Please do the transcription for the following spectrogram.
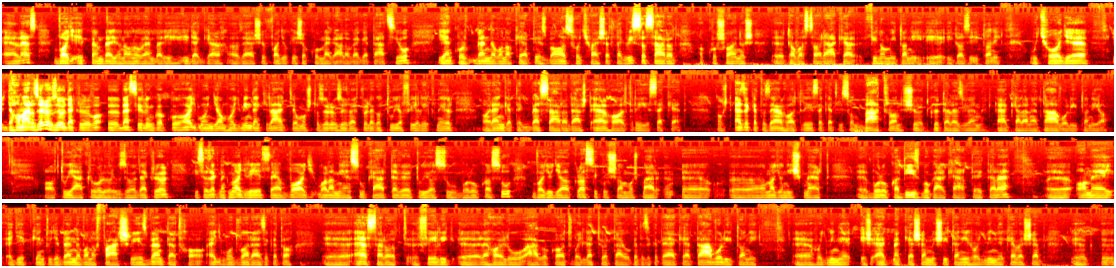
el lesz, vagy éppen bejön a novemberi ideggel az első fagyok, és akkor megáll a vegetáció. Ilyenkor benne van a kertészben az, hogy ha esetleg visszaszárad, akkor sajnos tavasszal rá kell finomítani, igazítani. Úgyhogy, de ha már az örökzöldekről beszélünk, akkor hagy mondjam, hogy mindenki látja most az örökzöldek, főleg a tújaféléknél a rengeteg beszáradást, elhalt részeket. Most ezeket az elhalt részeket viszont bátran, sőt kötelezően el kellene távolítani a, tujákról, örökzöldekről, hisz ezeknek nagy része vagy valamilyen szukártevő, tujasszú, borókaszú, vagy ugye a klasszikusan most már ö, ö, nagyon ismert boróka díszbogár kártétele, amely egyébként ugye benne van a fás részben, tehát ha egy mód van rá ezeket a elszáradt, félig lehajló ágakat, vagy letört ágakat, ezeket el kell távolítani, hogy minél, és el, meg kell semmisíteni, hogy minél kevesebb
